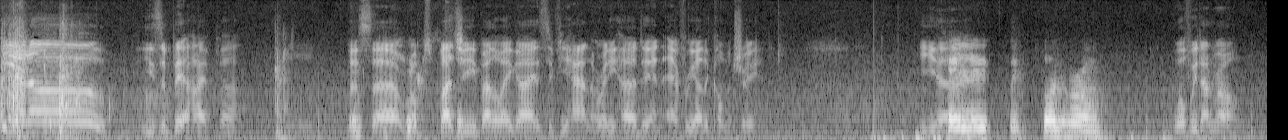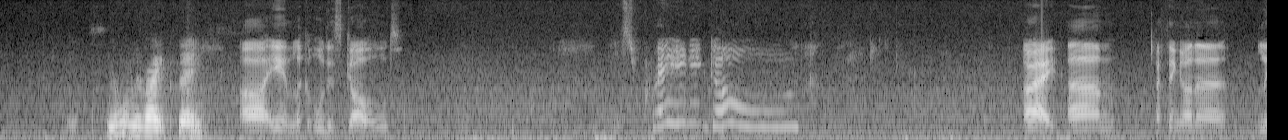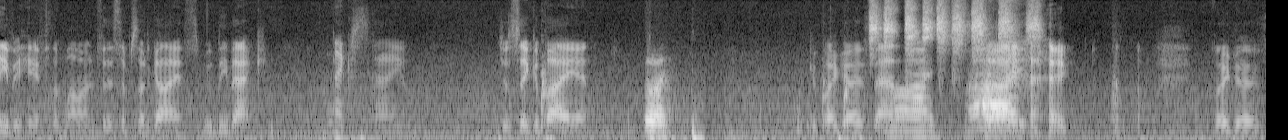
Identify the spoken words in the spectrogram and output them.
Know! He's a bit hyper. That's uh, Rob's budgie, by the way, guys, if you hadn't already heard it in every other commentary. He, uh, Hey Luke, we've gone wrong. what have we done wrong? It's not in the right place. Ah, Iain, look at all this gold. It's raining gold. Alright, um, I think I'm gonna leave it here for the moment for this episode, guys. We'll be back next time. Just say goodbye, Iain. Bye. Goodbye, guys. And Bye. Bye. Bye, guys.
